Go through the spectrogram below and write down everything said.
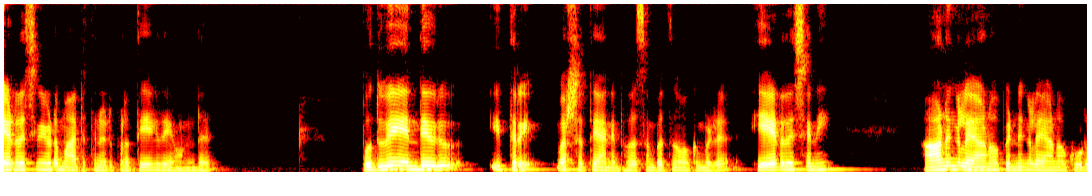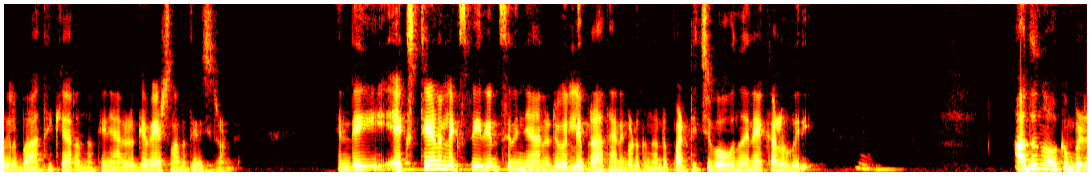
ഏഴരശനിയുടെ മാറ്റത്തിനൊരു പ്രത്യേകതയുണ്ട്. പൊതുവേ എന്റെ ഒരു ഇത്രയും വർഷത്തെ അനുഭവ സമ്പത്ത് നോക്കുമ്പോൾ ഏഴരശനി ആണുങ്ങളെയാണോ പെണ്ണുങ്ങളെയാണോ കൂടുതൽ ബാധിക്കാറെന്നൊക്കെ ഞാനൊരു ഗവേഷണം നടത്തി വെച്ചിട്ടുണ്ട്. എന്റെ ഈ എക്സ്റ്റേണൽ എക്സ്പീരിയൻസിന് ഞാനൊരു വലിയ പ്രാധാന്യം കൊടുക്കുന്നുണ്ട്. പഠിച്ചു പോകുന്നതിനേക്കാൾ ഉപരി അത് നോക്കുമ്പോൾ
